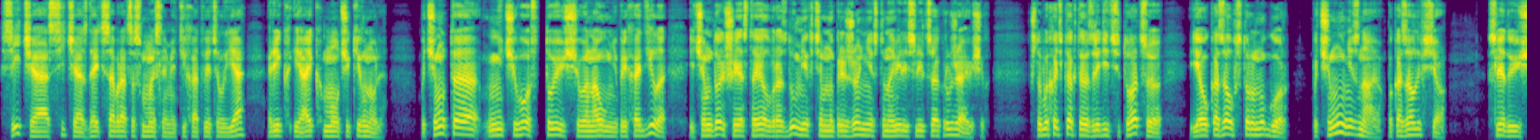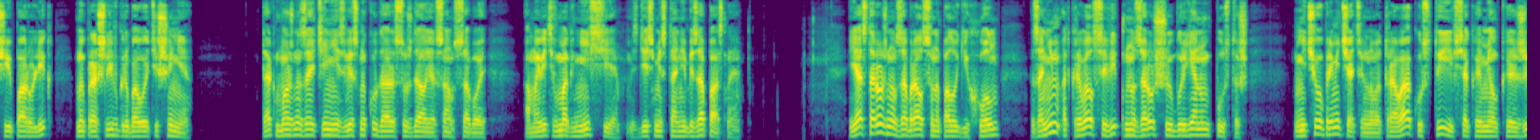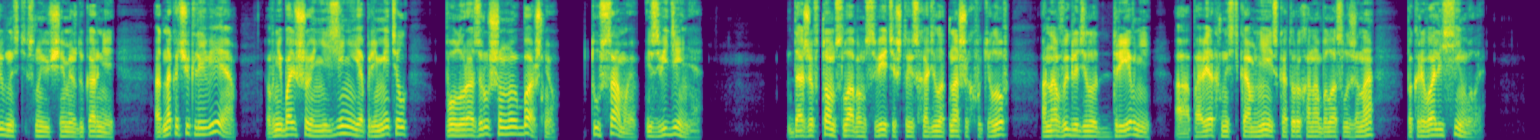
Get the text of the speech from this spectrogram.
«Сейчас, сейчас, дайте собраться с мыслями», — тихо ответил я. Рик и Айк молча кивнули. Почему-то ничего стоящего на ум не приходило, и чем дольше я стоял в раздумьях, тем напряженнее становились лица окружающих. Чтобы хоть как-то разрядить ситуацию, я указал в сторону гор. Почему, не знаю, показал и все. Следующие пару лик мы прошли в гробовой тишине. Так можно зайти неизвестно куда, рассуждал я сам с собой. А мы ведь в Магниссии, здесь места небезопасные. Я осторожно забрался на пологий холм, за ним открывался вид на заросшую бурьяном пустошь. Ничего примечательного, трава, кусты и всякая мелкая живность, снующая между корней. Однако чуть левее, в небольшой низине, я приметил полуразрушенную башню, ту самую, из видения. Даже в том слабом свете, что исходил от наших факелов, она выглядела древней, а поверхность камней, из которых она была сложена, покрывали символы.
